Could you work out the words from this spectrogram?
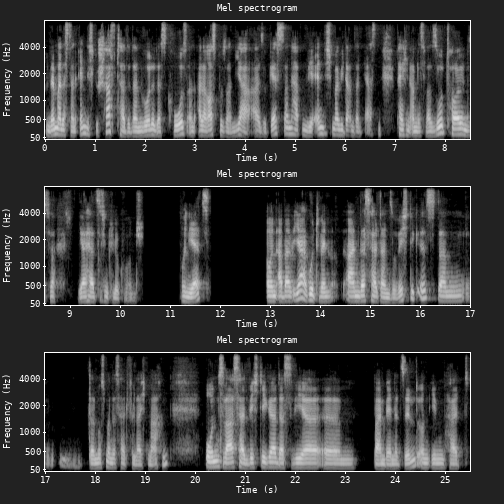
Und wenn man das dann endlich geschafft hatte, dann wurde das groß an alle rausposaunen. Ja, also gestern hatten wir endlich mal wieder unseren ersten Pärchenabend. Das war so toll und das war, ja, herzlichen Glückwunsch. Und jetzt? Und aber ja, gut, wenn einem das halt dann so wichtig ist, dann dann muss man das halt vielleicht machen. Uns war es halt wichtiger, dass wir ähm, beim Bennett sind und ihm halt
